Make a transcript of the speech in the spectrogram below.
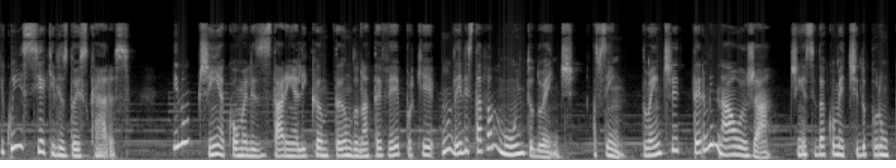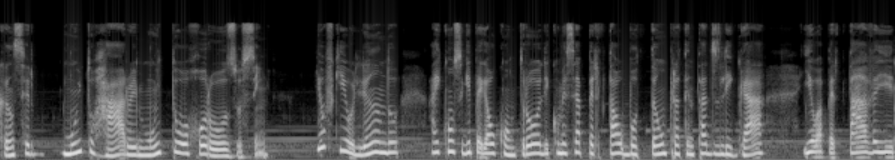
e conheci aqueles dois caras. E não tinha como eles estarem ali cantando na TV, porque um deles estava muito doente. Assim, doente terminal já. Tinha sido acometido por um câncer muito raro e muito horroroso, assim. E eu fiquei olhando, aí consegui pegar o controle, comecei a apertar o botão para tentar desligar. E eu apertava e,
